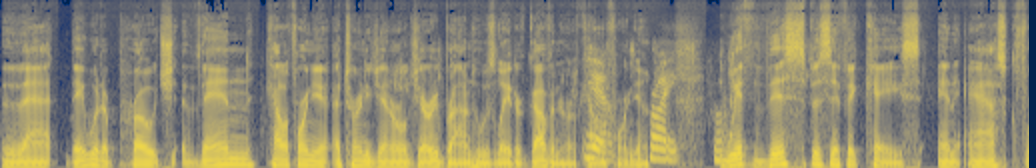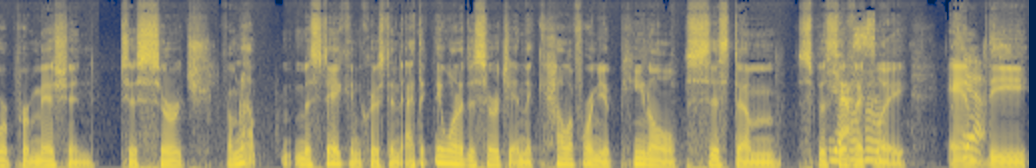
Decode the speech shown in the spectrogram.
that they would approach then California Attorney General Jerry Brown, who was later governor of California, yeah, right. with this specific case and ask for permission to search. If I'm not mistaken, Kristen, I think they wanted to search in the California penal system specifically. Yeah. And Yeah. the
